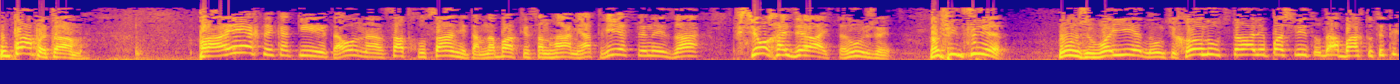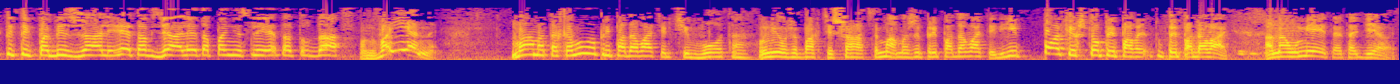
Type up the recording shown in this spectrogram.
У папы там проекты какие-то, он на Садхусанге, там на Бхакти Сангаме ответственный за все хозяйство, он же офицер, он же военный, он же, а ну встали, пошли туда, бахтусы, тык-тык-тык, побежали, это взяли, это понесли, это туда. Он военный. Мама-то кому преподаватель чего-то? У нее уже бхакти шастры, мама же преподаватель. Ей пофиг, что преподавать. Она умеет это делать.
